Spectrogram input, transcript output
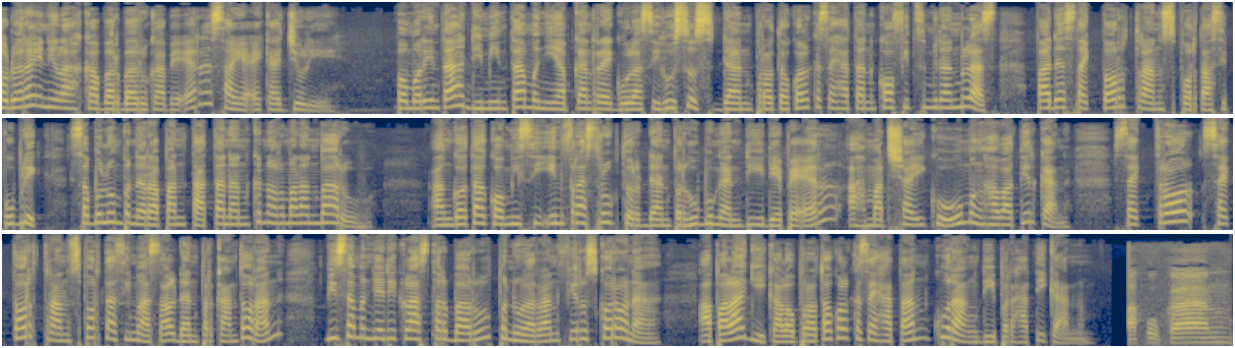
Saudara inilah kabar baru KBR, saya Eka Juli. Pemerintah diminta menyiapkan regulasi khusus dan protokol kesehatan COVID-19 pada sektor transportasi publik sebelum penerapan tatanan kenormalan baru. Anggota Komisi Infrastruktur dan Perhubungan di DPR, Ahmad Syaiku, mengkhawatirkan sektor sektor transportasi massal dan perkantoran bisa menjadi klaster baru penularan virus corona, apalagi kalau protokol kesehatan kurang diperhatikan lakukan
